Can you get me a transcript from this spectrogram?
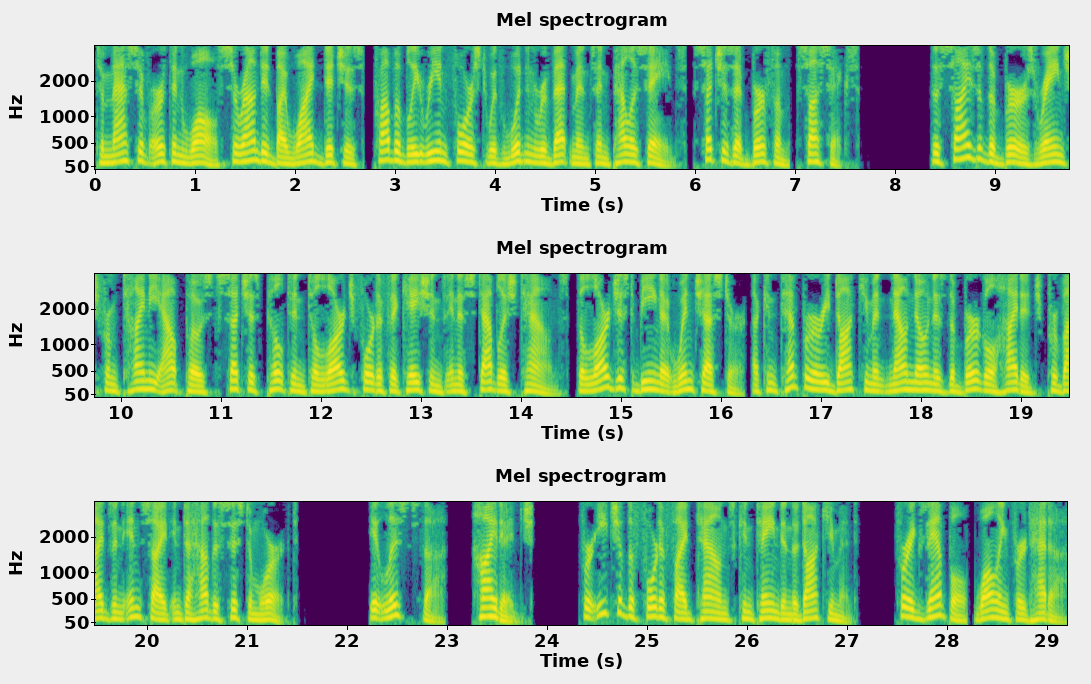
to massive earthen walls surrounded by wide ditches, probably reinforced with wooden revetments and palisades, such as at Burpham, Sussex. The size of the burhs ranged from tiny outposts such as Pilton to large fortifications in established towns, the largest being at Winchester. A contemporary document now known as the Burghal Hidage provides an insight into how the system worked. It lists the Hidage for each of the fortified towns contained in the document. For example, Wallingford had a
